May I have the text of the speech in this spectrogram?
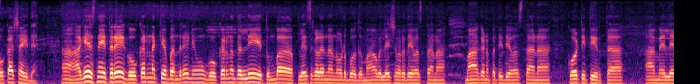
ಅವಕಾಶ ಇದೆ. ಹಾಗೆ ಸ್ನೇಹಿತರೆ ಗೋಕರ್ಣಕ್ಕೆ ಬಂದರೆ ನೀವು ಗೋಕರ್ಣದಲ್ಲಿ ತುಂಬ ಪ್ಲೇಸ್ಗಳನ್ನು ನೋಡ್ಬೋದು. ಮಹಾಬಲೇಶ್ವರ ದೇವಸ್ಥಾನ ಮಹಾಗಣಪತಿ ದೇವಸ್ಥಾನ ಕೋಟಿ ತೀರ್ಥ ಆಮೇಲೆ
